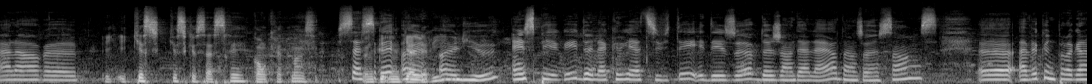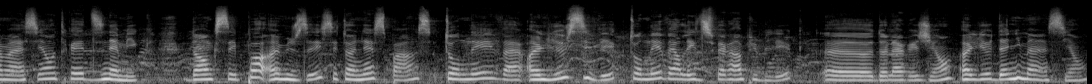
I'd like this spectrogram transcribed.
Alors, euh, Et, et qu'est-ce, qu'est-ce que ça serait concrètement? Ça Une- serait une un, galerie? un lieu inspiré de la créativité et des œuvres de Jean Dallaire, dans un sens, euh, avec une programmation très dynamique. Donc, c'est pas un musée, c'est un espace tourné vers un lieu civique, tourné vers les différents publics euh, de la région, un lieu d'animation.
